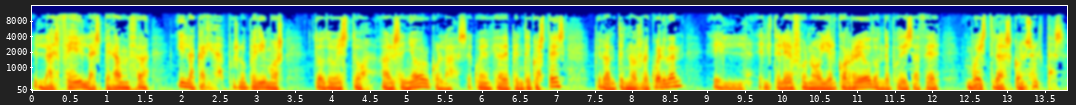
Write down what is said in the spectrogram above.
la fe, la esperanza y la caridad. Pues lo pedimos todo esto al Señor con la secuencia de Pentecostés, pero antes nos recuerdan el, el teléfono y el correo donde podéis hacer vuestras consultas.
